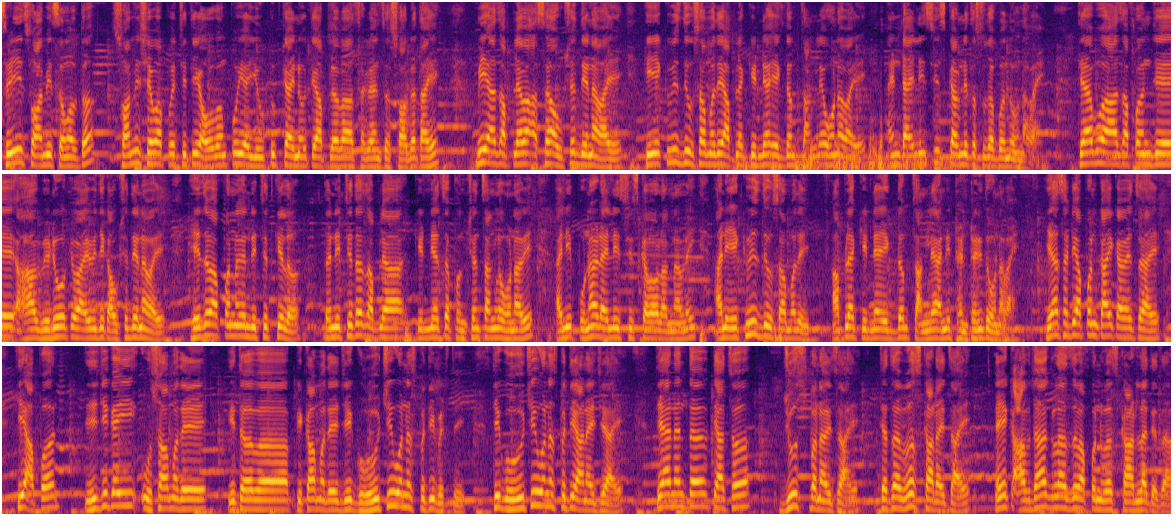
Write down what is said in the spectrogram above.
श्री स्वामी समर्थ. स्वामी सेवा प्रचिती अवलंपू या यूट्यूब चॅनलवरती आपल्याला सगळ्यांचं स्वागत आहे. मी आज आपल्याला असं औषध देणार आहे की एकवीस दिवसामध्ये आपल्या किडन्या एकदम चांगल्या होणार आहे आणि डायलिसिस करण्याचं सुद्धा बंद होणार आहे. त्यामुळं आज आपण जे हा व्हिडिओ किंवा आयुर्वेदिक औषध देणार आहे हे जर आपण निश्चित केलं तर निश्चितच आपल्या किडनीचं फंक्शन चांगलं होणार आहे आणि पुन्हा डायलिसिस करावं लागणार नाही. आणि एकवीस दिवसामध्ये आपल्या किडन्या एकदम चांगल्या आणि ठणठणीत होणार आहे. यासाठी आपण काय करायचं आहे की आपण ही जी काही ऊसामध्ये इतर पिकामध्ये जी गहूची वनस्पती भेटते ती गहूची वनस्पती आणायची आहे. त्यानंतर त्याचं ज्यूस बनवायचं आहे त्याचा रस काढायचा आहे. एक अर्धा ग्लास जर आपण रस काढला त्याचा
